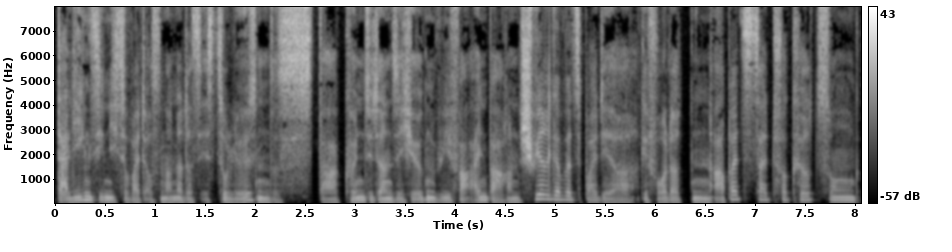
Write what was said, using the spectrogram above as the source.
da liegen sie nicht so weit auseinander. Das ist zu lösen. Das, da können sie dann sich irgendwie vereinbaren. Schwieriger wird es bei der geforderten Arbeitszeitverkürzung.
